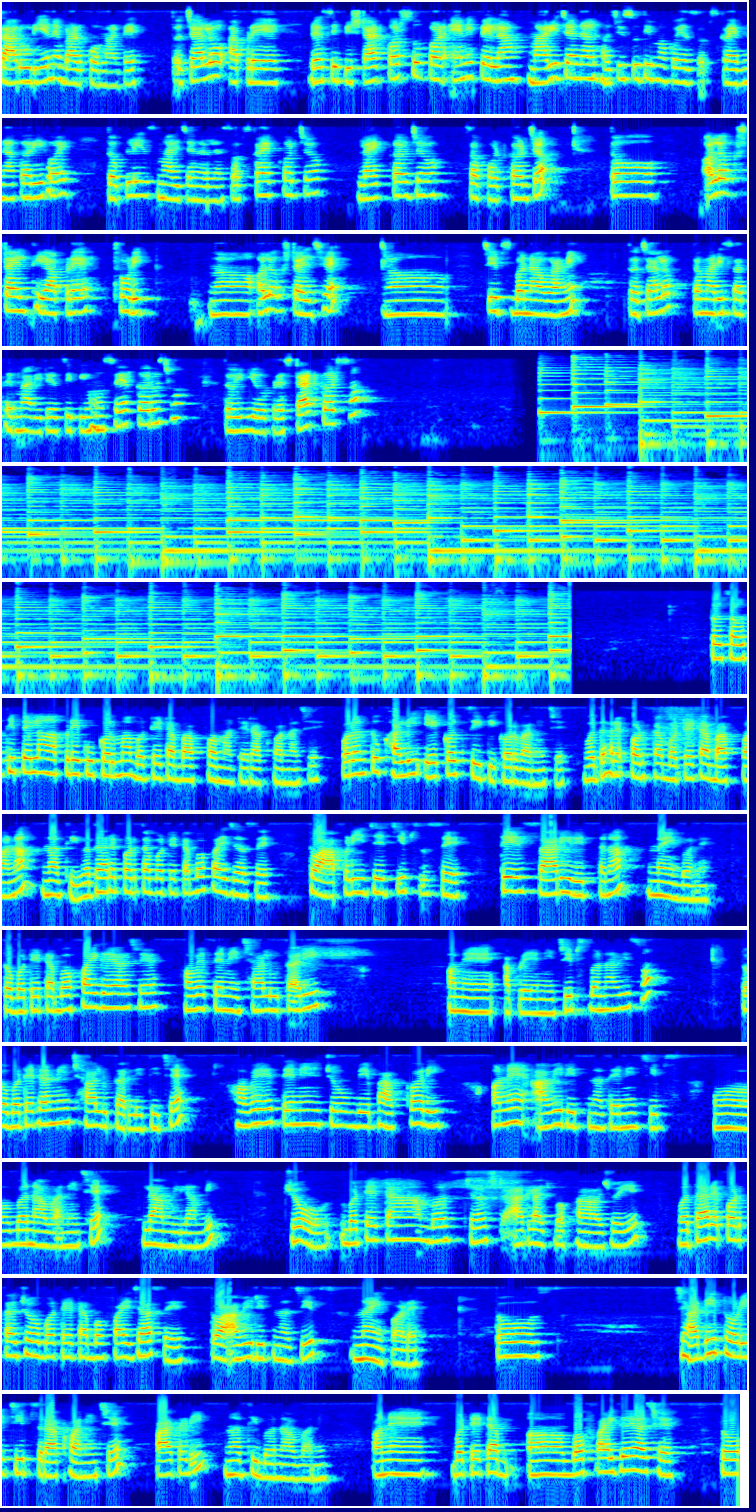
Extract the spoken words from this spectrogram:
સારું રહે ને બાળકો માટે. તો ચાલો આપણે રેસીપી સ્ટાર્ટ કરશું, પણ એની પહેલાં મારી ચેનલ હજી સુધીમાં કોઈએ સબસ્ક્રાઈબ ના કરી હોય, તો પ્લીઝ મારી ચેનલને સબસ્ક્રાઈબ કરજો લાઈક કરજો સપોર્ટ કરજો. તો અલગ સ્ટાઇલથી આપણે થોડીક અલગ સ્ટાઇલ છે ચિપ્સ બનાવવાની. તો ચાલો તમારી સાથે મારી રેસીપી હું શેર કરું છું. તો વીડિયો આપણે સ્ટાર્ટ કરશું. સૌથી પહેલાં આપણે કુકરમાં બટેટા બાફવા માટે રાખવાના છે. પરંતુ ખાલી એક જ સીટી કરવાની છે. વધારે પડતા બટેટા બાફવાના નથી. વધારે પડતા બટેટા બફાઈ જશે તો આપણી જે ચિપ્સ છે તે સારી રીતના નહીં બને. તો બટેટા બફાઈ ગયા છે. હવે તેની છાલ ઉતારી અને આપણે એની ચિપ્સ બનાવીશું. તો બટેટાની છાલ ઉતારી લીધી છે. હવે તેની જો બે ભાગ કરી અને આવી રીતના તેની ચિપ્સ બનાવવાની છે, લાંબી લાંબી. જો બટેટા બસ જસ્ટ આટલા જ બફાવા જોઈએ. વધારે પડતા જો બટેટા બફાઈ જશે, તો આવી રીતના ચિપ્સ નહીં પડે. તો જાડી થોડી ચિપ્સ રાખવાની છે, પાતળી નથી બનાવવાની. અને બટેટા બફાઈ ગયા છે, તો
